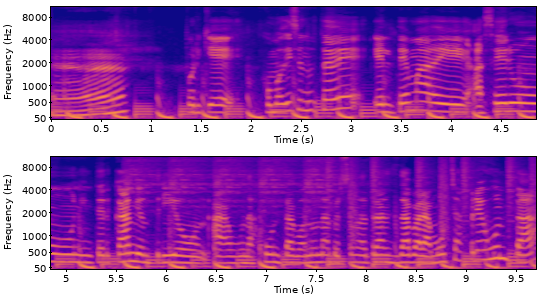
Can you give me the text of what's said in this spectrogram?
ah, Porque, como dicen ustedes, el tema de hacer un intercambio, un trío, un- a una junta con una persona trans da para muchas preguntas.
